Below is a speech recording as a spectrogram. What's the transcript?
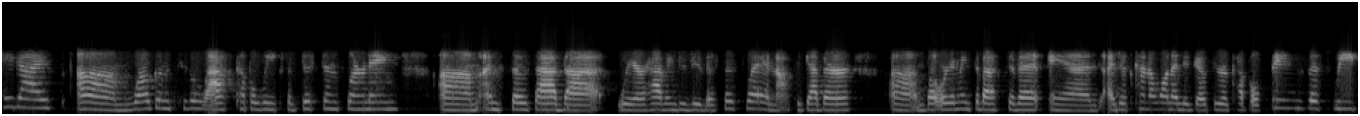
Hey guys, um, welcome to the last couple weeks of distance learning. Um, I'm so sad that we're having to do this this way and not together, um, but we're gonna make the best of it. And I just kind of wanted to go through a couple things this week,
